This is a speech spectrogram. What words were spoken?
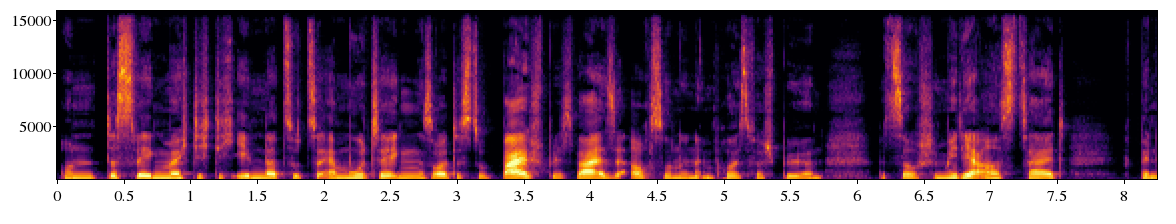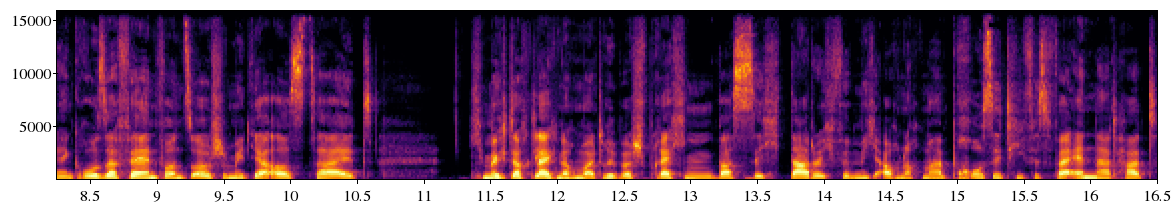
Und deswegen möchte ich dich eben dazu zu ermutigen, solltest du beispielsweise auch so einen Impuls verspüren mit Social Media Auszeit. Ich bin ein großer Fan von Social Media Auszeit. Ich möchte auch gleich nochmal drüber sprechen, was sich dadurch für mich auch nochmal Positives verändert hat.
